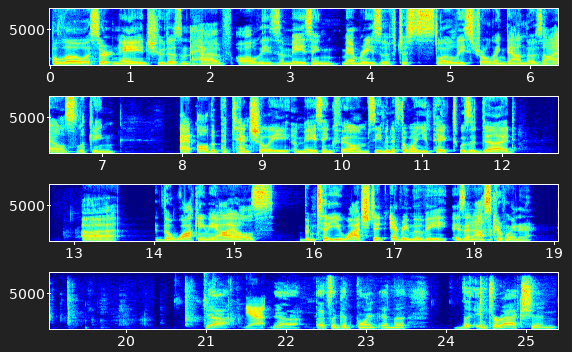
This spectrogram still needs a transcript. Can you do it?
below a certain age, who doesn't have all these amazing memories of just slowly strolling down those aisles looking at all the potentially amazing films? Even if the one you picked was a dud, uh, the walking the aisles, until you watched it, every movie is an Oscar winner. Yeah. Yeah. Yeah. That's a good point. And the the interaction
